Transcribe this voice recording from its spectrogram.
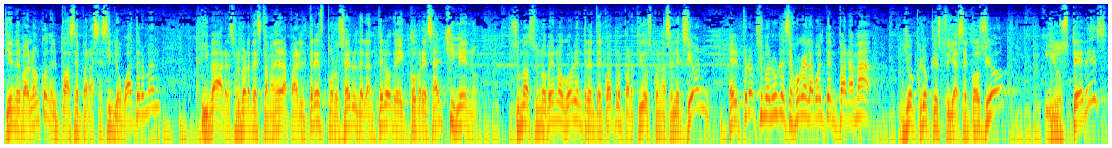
tiene el balón con el pase para Cecilio Waterman y va a resolver de esta manera para el 3 por 0 el delantero de Cobresal chileno. Suma su noveno gol en 34 partidos con la selección. El próximo lunes se juega la vuelta en Panamá. Yo creo que esto ya se coció. ¿Y ustedes?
